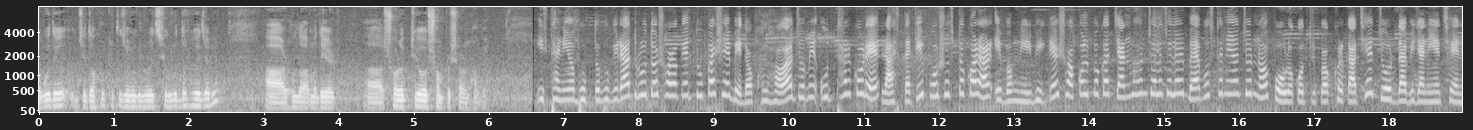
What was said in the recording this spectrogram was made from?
যে দখলকৃত জমিগুলো রয়েছে সেগুলো উদ্ধার হয়ে যাবে, আর হলো আমাদের সড়কটিও সম্প্রসারণ হবে। স্থানীয় ভুক্তভোগীরা দ্রুত সড়কের দুপাশে বেদখল হওয়া জমি উদ্ধার করে রাস্তাটি প্রশস্ত করার এবং নির্বিঘ্নে সকল প্রকার যানবাহন চলাচলের ব্যবস্থা নেওয়ার জন্য পৌর কর্তৃপক্ষের কাছে জোর দাবি জানিয়েছেন।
